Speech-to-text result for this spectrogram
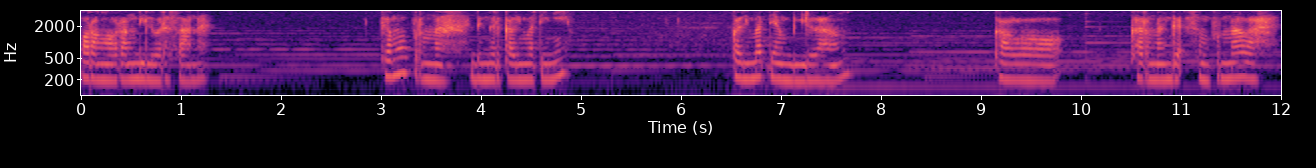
orang-orang di luar sana. Kamu pernah dengar kalimat ini? Kalimat yang bilang, kalau karena gak sempurnalah,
